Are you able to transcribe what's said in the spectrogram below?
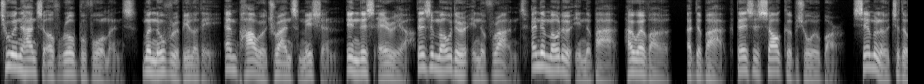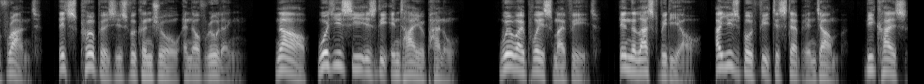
to enhance off-road performance, maneuverability, and power transmission. In this area, there's a motor in the front and a motor in the back. However, at the back, there's a shock absorber, similar to the front. Its purpose is for control and off-roading. Now, what you see is the entire panel, where I place my feet. In the last video, I used both feet to step and jump, because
